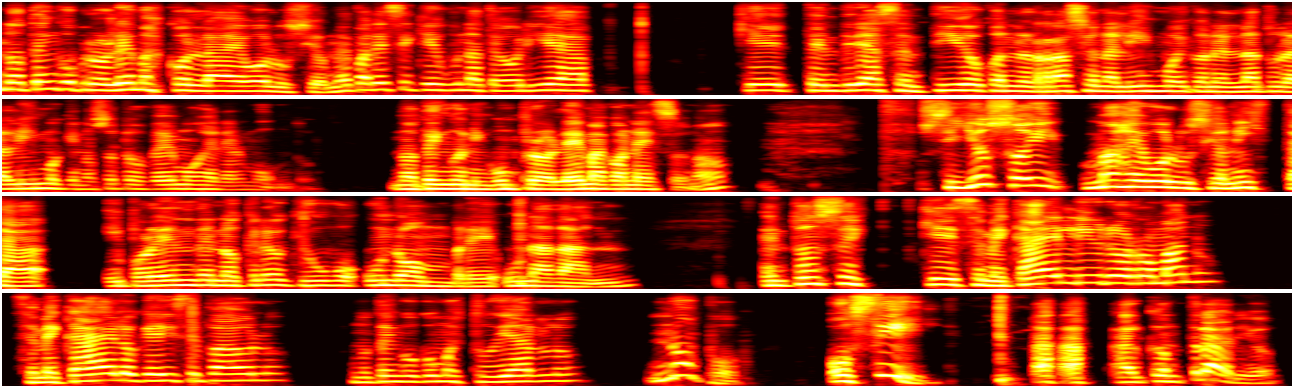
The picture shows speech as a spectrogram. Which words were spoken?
no tengo problemas con la evolución. Me parece que es una teoría que tendría sentido con el racionalismo y con el naturalismo que nosotros vemos en el mundo. No tengo ningún problema con eso, ¿no? Si yo soy más evolucionista y por ende no creo que hubo un hombre, un Adán, entonces, ¿qué? ¿Se me cae el libro romano? ¿Se me cae lo que dice Pablo? ¿No tengo cómo estudiarlo? No, po. O sí, al contrario.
